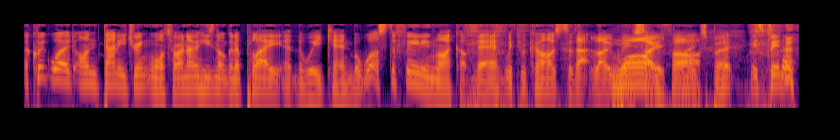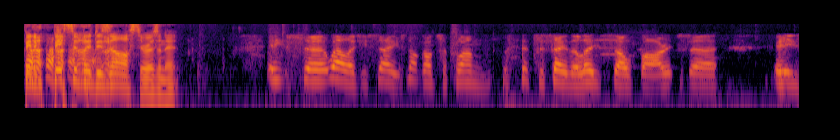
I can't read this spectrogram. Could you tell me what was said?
a quick word on Danny Drinkwater. I know he's not going to play at the weekend, but what's the feeling like up there with regards to that low move Why, so far? I expect. It's been been a bit of a disaster, hasn't it? It's uh, well, as you say, it's not gone to plan to say the least so far. It's uh, he's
